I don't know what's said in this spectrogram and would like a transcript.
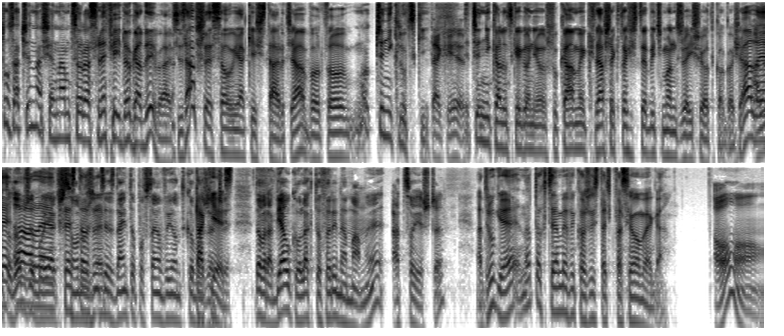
tu zaczyna się nam coraz lepiej dogadywać. Zawsze są jakieś starcia, bo to no, czynnik ludzki. Tak jest. Czynnika ludzkiego nie oszukamy, zawsze ktoś chce być mądrzejszy od kogoś. Ale, Ale to dobrze, bo ale jak przez są to, różnice że... zdań, to powstają wyjątkowe Tak rzeczy. jest. Dobra, białko, laktoferyna mamy, a co jeszcze? A drugie, no to chcemy wykorzystać kwasy omega. O,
